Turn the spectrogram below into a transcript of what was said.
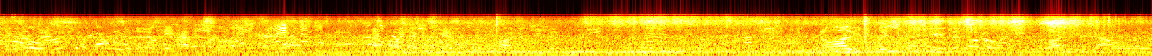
figure events, so that if they have a children's area, that make them stand up for the project too. And a lot of these places can use it, you know what I mean? A lot of these galleries,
